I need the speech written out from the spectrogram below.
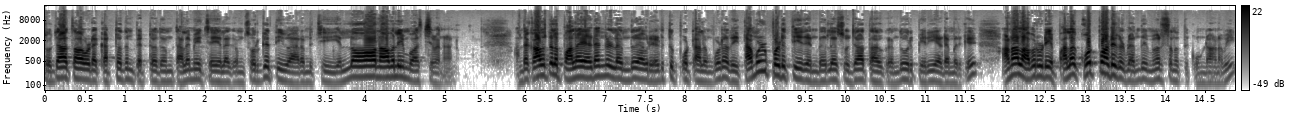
சுஜாதாவோட கற்றதும் பெற்றதும் தலைமைச் செயலகம் சொர்க்கத்தீவு ஆரம்பித்து எல்லா நாவலையும் வாசிச்சுவேன் நான். அந்த காலத்தில் பல இடங்கள்லேருந்து அவர் எடுத்து போட்டாலும் கூட அதை தமிழ்படுத்தியது என்பதில் சுஜாதாவுக்கு வந்து ஒரு பெரிய இடம் இருக்குது ஆனால் அவருடைய பல கோட்பாடுகள் வந்து விமர்சனத்துக்கு உண்டானவை.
